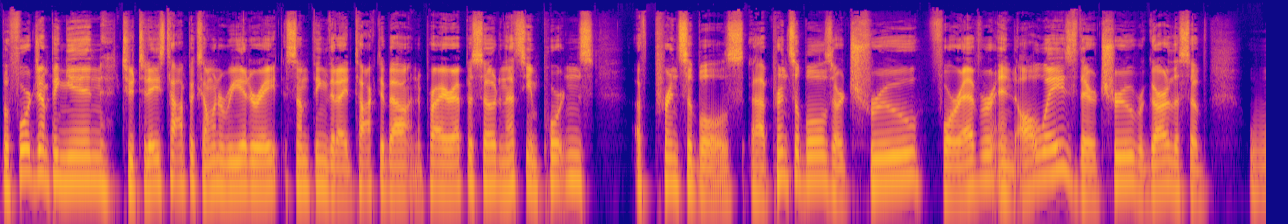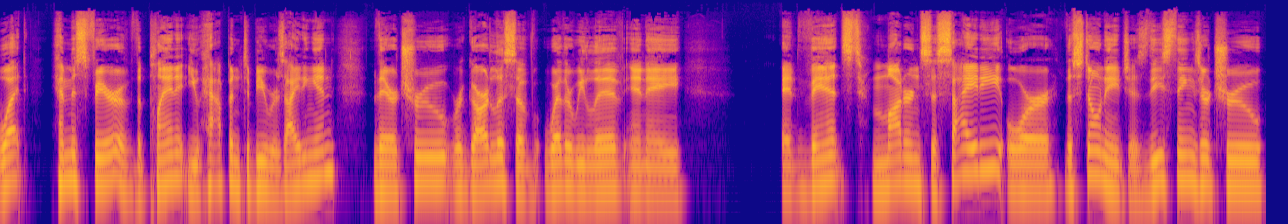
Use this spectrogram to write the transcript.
Before jumping in to today's topics, I want to reiterate something that I talked about in a prior episode, and that's the importance of principles. Uh, principles are true forever and always. They're true regardless of what hemisphere of the planet you happen to be residing in. They're true regardless of whether we live in a advanced modern society or the stone ages. These things are true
